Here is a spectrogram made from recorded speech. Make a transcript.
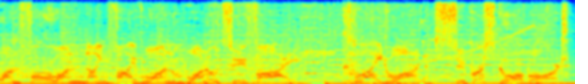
0141 951 1025. Clyde One Super Scoreboard.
